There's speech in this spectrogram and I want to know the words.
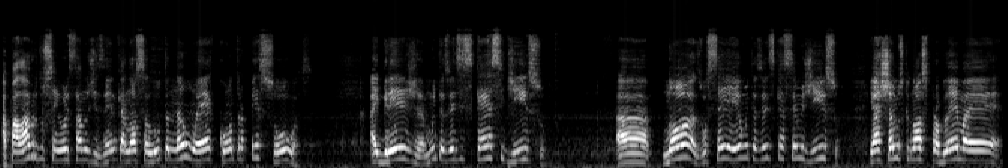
A palavra do Senhor está nos dizendo que a nossa luta não é contra pessoas. A igreja muitas vezes esquece disso. Ah, nós, você e eu, muitas vezes esquecemos disso. E achamos que o nosso problema é,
